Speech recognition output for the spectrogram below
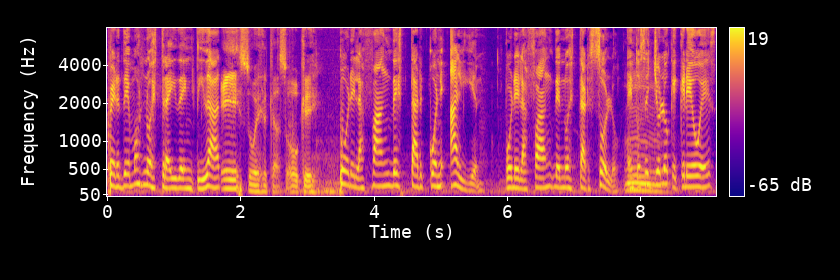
perdemos nuestra identidad Eso es el caso, ok. por el afán de estar con alguien, por el afán de no estar solo. Entonces Mm. yo lo que creo es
